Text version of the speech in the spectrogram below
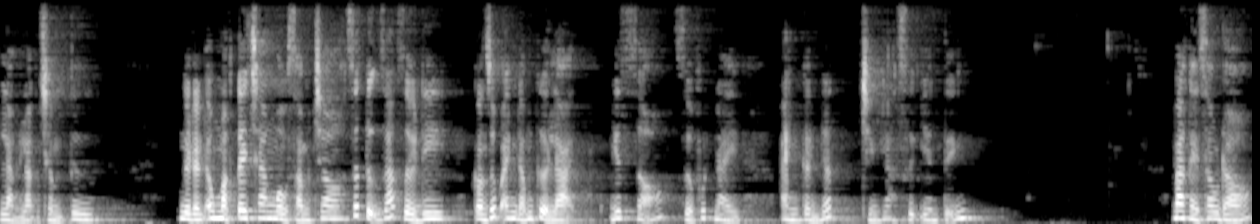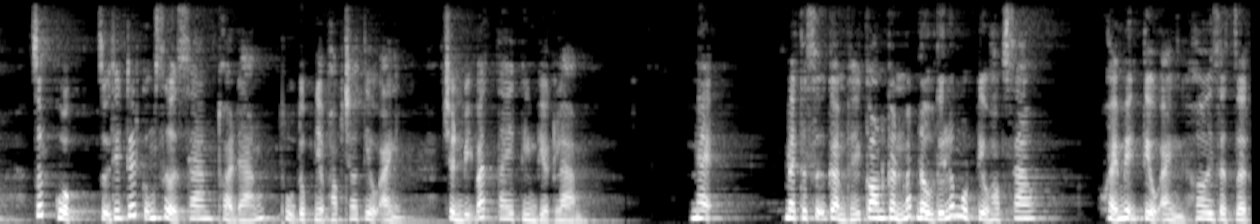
lẳng lặng trầm tư. Người đàn ông mặc tây trang màu xám cho rất tự giác rời đi, còn giúp anh đóng cửa lại, biết rõ giờ phút này anh cần nhất chính là sự yên tĩnh. Ba ngày sau đó, rốt cuộc Dụ Thiên Tuyết cũng sửa sang thỏa đáng thủ tục nhập học cho tiểu ảnh, chuẩn bị bắt tay tìm việc làm. Mẹ, mẹ thật sự cảm thấy con cần bắt đầu từ lớp một tiểu học sao? Khóe miệng tiểu ảnh hơi giật giật,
